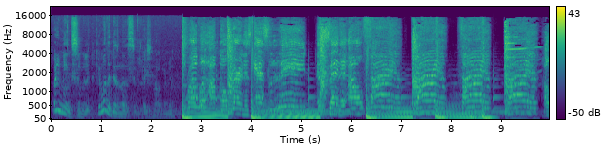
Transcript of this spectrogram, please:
what do you mean simulation your mother doesn't know the simulation argument. Rubber I'm gonna burn gasoline and set it on fire fire fire fire. Oh,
